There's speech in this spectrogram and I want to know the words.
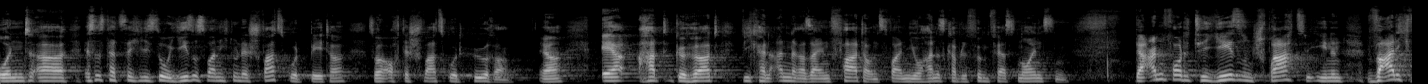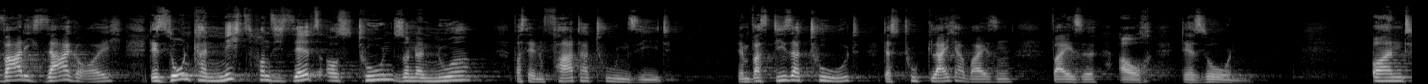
und äh, es ist tatsächlich so, Jesus war nicht nur der Schwarzgurtbeter, sondern auch der Schwarzgurthörer. Ja, er hat gehört wie kein anderer seinen Vater, und zwar in Johannes Kapitel 5, Vers 19. Da antwortete Jesus und sprach zu ihnen, wahrlich, wahrlich sage euch, der Sohn kann nichts von sich selbst aus tun, sondern nur, was er den Vater tun sieht. Denn was dieser tut, das tut gleicherweise auch der Sohn. Und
